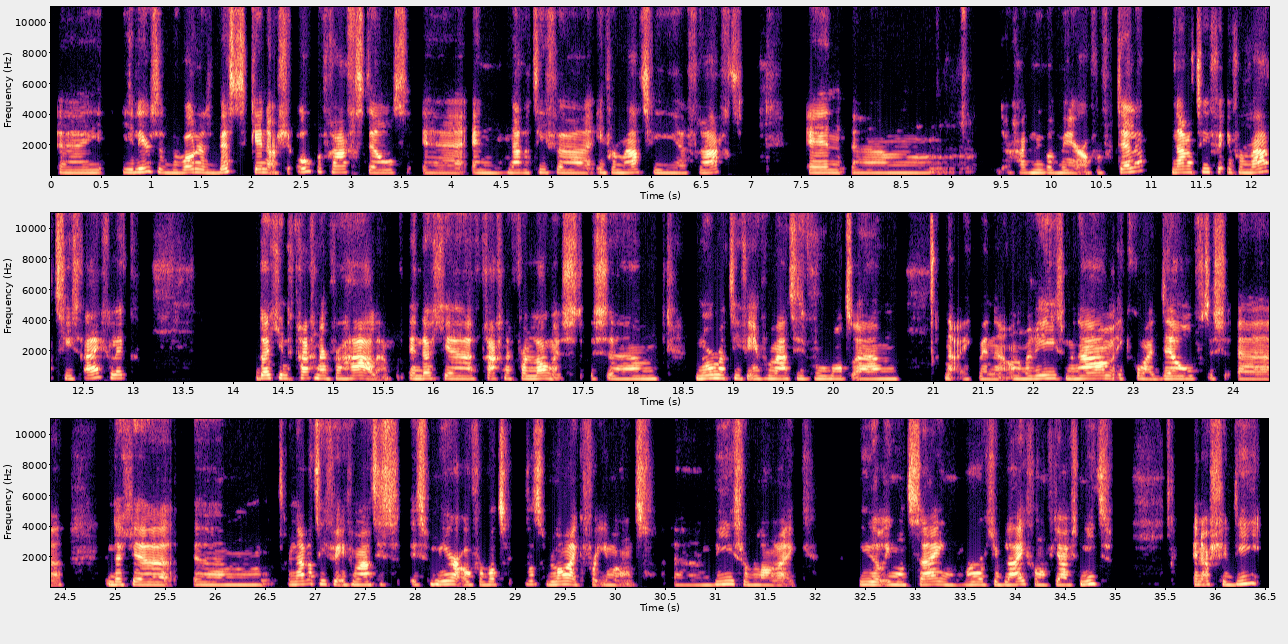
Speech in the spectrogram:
Uh, je leert het bewoner het beste kennen als je open vragen stelt uh, en narratieve informatie uh, vraagt. En um, daar ga ik nu wat meer over vertellen. Narratieve informatie is eigenlijk dat je vraagt naar verhalen en dat je vraagt naar verlangens. Dus um, normatieve informatie is bijvoorbeeld um, nou, ik ben uh, Annemarie, is mijn naam. Ik kom uit Delft. Dus uh, dat je um, narratieve informatie is, meer over wat, wat is belangrijk voor iemand. Uh, wie is er belangrijk? Wie wil iemand zijn? Waar word je blij van of juist niet? En als je die,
